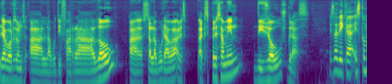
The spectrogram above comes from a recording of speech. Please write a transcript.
Llavors, doncs, a la botifarra d'ou eh, s'elaborava expressament dijous gras. És a dir, que és com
